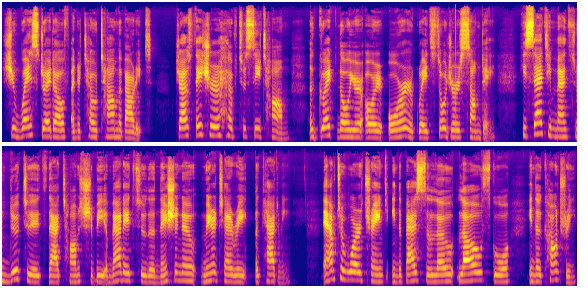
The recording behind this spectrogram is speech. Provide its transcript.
She went straight off and told Tom about it. Judge Thatcher hoped to see Tom, a great lawyer or, or a great soldier someday. He said he meant to look to it that Tom should be admitted to the National Military Academy and afterward trained in the best law, law school in the country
